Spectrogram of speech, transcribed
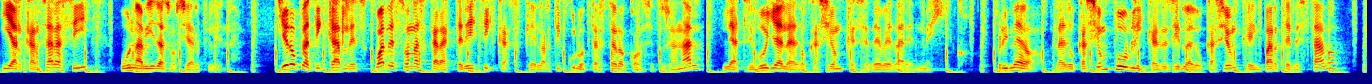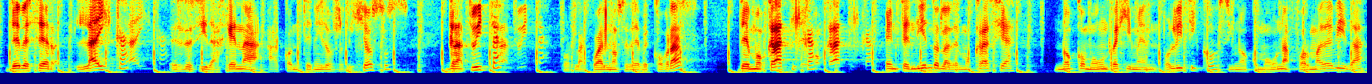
y alcanzar así una vida social plena. Quiero platicarles cuáles son las características que el artículo tercero constitucional le atribuye a la educación que se debe dar en México. Primero, la educación pública, es decir, la educación que imparte el Estado, debe ser laica, es decir, ajena a contenidos religiosos, gratuita, por la cual no se debe cobrar, democrática, entendiendo la democracia no como un régimen político, sino como una forma de vida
